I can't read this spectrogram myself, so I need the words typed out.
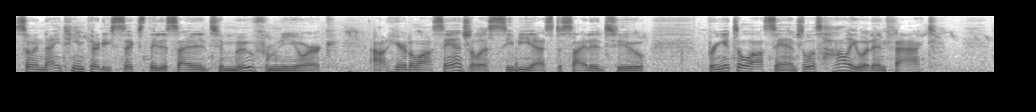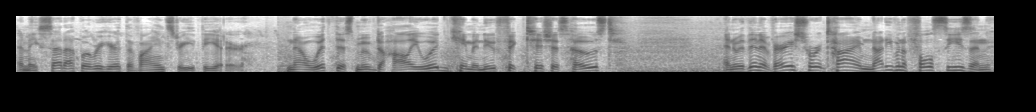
So in 1936, they decided to move from New York out here to Los Angeles. CBS decided to bring it to Los Angeles, Hollywood in fact, and they set up over here at the Vine Street Theater. Now with this move to Hollywood came a new fictitious host, and within a very short time, not even a full season,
